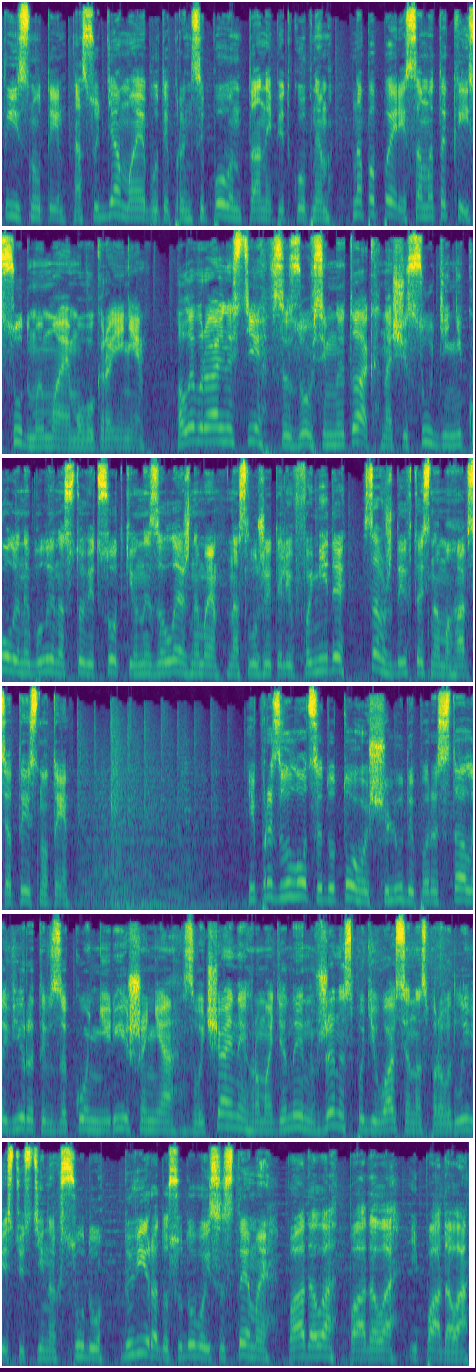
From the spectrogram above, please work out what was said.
тиснути. А суддя має бути принциповим та непідкупним. На папері саме такий суд ми маємо в Україні. Але в реальності все зовсім не так. Наші судді ніколи не були на 100% незалежними. На служителів Феміди завжди хтось намагався тиснути. І призвело це до того, що люди перестали вірити в законні рішення. Звичайний громадянин вже не сподівався на справедливість у стінах суду. Довіра до судової системи падала, падала і падала.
